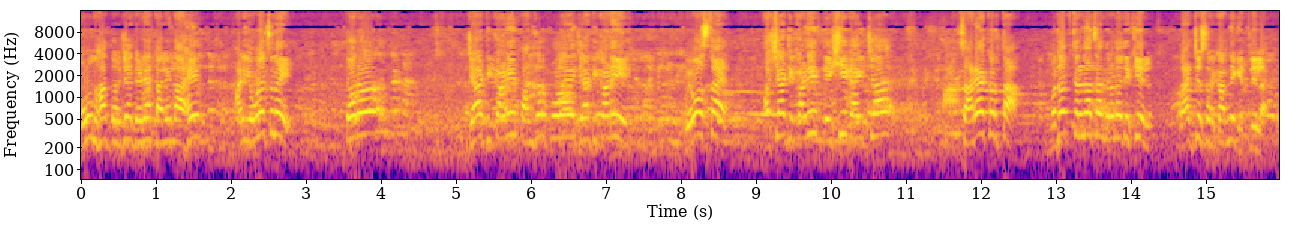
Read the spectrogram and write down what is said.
म्हणून हा दर्जा देण्यात आलेला आहे. आणि एवढंच नाही तर ज्या ठिकाणी पांजरपोळ आहे ज्या ठिकाणी व्यवस्था आहे अशा ठिकाणी देशी गायीच्या चाऱ्याकरता मदत करण्याचा निर्णय देखील राज्य सरकारने घेतलेला आहे.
